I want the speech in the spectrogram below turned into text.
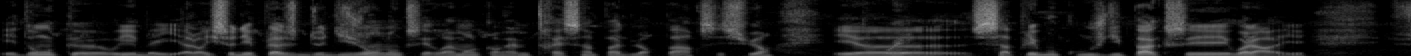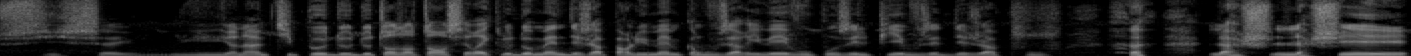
et donc heu, oui, ils alors ils se déplacent de Dijon, donc c'est vraiment quand même très sympa de leur part, c'est sûr et oui, ça plaît beaucoup. Je dis pas que c'est voilà il y en a un petit peu de de temps en temps. C'est vrai que le domaine déjà par lui-même, quand vous arrivez, vous posez le pied, vous êtes déjà pouf, lâche lâché et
